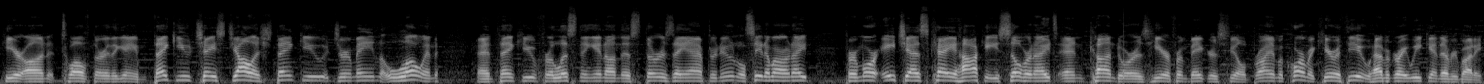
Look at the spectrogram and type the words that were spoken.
here on 12.30 the game. Thank you, Chase Jolish. Thank you, Jermaine Loewen. And thank you for listening in on this Thursday afternoon. We'll see you tomorrow night for more HSK hockey, Silver Knights and Condors here from Bakersfield. Brian McCormick here with you. Have a great weekend, everybody.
